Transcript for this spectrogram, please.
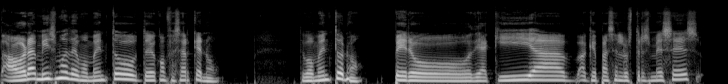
ahora mismo, de momento, te voy a confesar que no. De momento no. Pero de aquí a, que pasen los tres meses,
